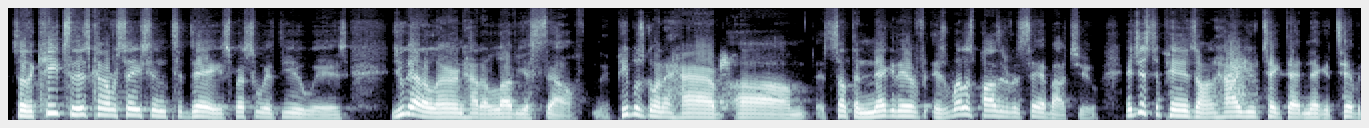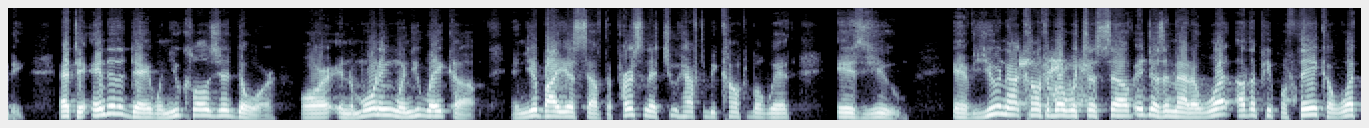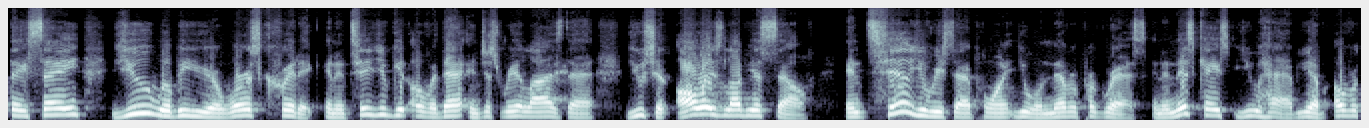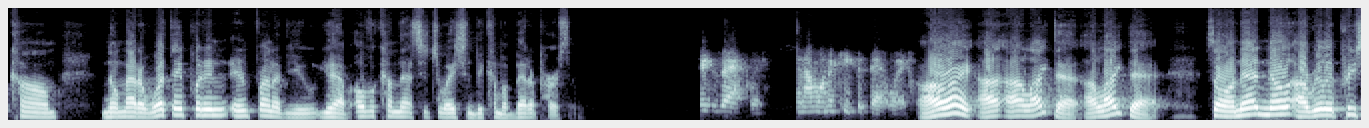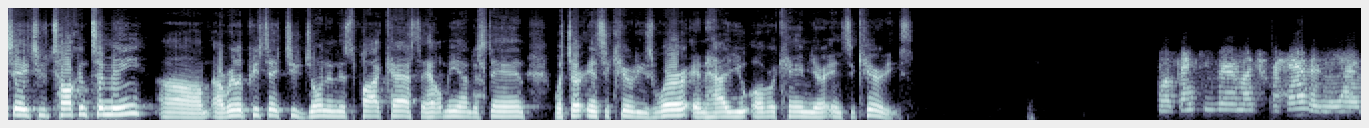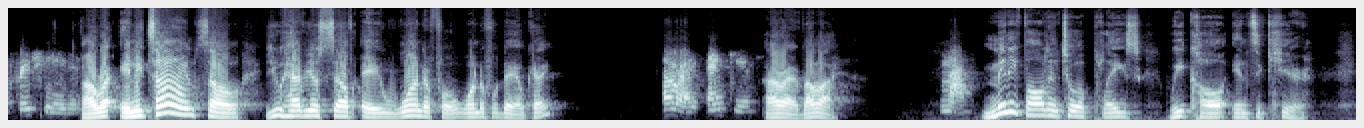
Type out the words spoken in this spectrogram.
So the key to this conversation today, especially with you, is you got to learn how to love yourself. People's going to have um, something negative as well as positive to say about you. It just depends on how you take that negativity. At the end of the day, when you close your door or in the morning when you wake up and you're by yourself, the person that you have to be comfortable with is you. If you're not comfortable with yourself, it doesn't matter what other people think or what they say, you will be your worst critic. And until you get over that and just realize that you should always love yourself, until you reach that point, you will never progress. And in this case, you have. You have overcome no matter what they put in, in front of you, you have overcome that situation, become a better person. Exactly. And I want to keep it that way. All right. I, I like that. I like that. So, on that note, I really appreciate you talking to me. Um, I really appreciate you joining this podcast to help me understand what your insecurities were and how you overcame your insecurities. Well, thank you very much for having me. I appreciate it. All right, anytime. So, you have yourself a wonderful, wonderful day, okay? All right, thank you. All right, bye bye. Bye. Many fall into a place we call insecure.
